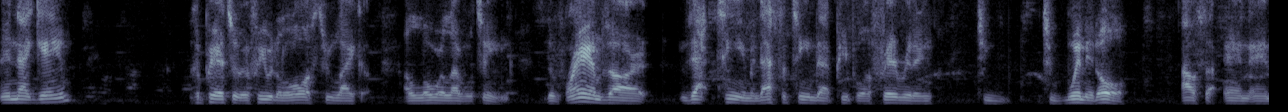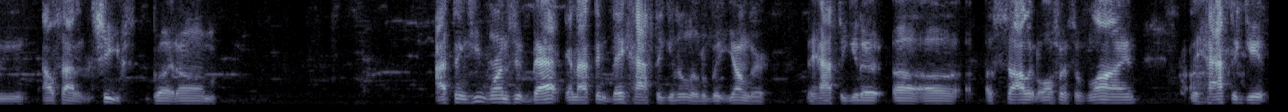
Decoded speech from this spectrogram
in that game compared to if he would have lost to like a lower level team. The Rams are that team, and that's the team that people are favoriting to to win it all outside and and outside of the Chiefs. But um I think he runs it back, and I think they have to get a little bit younger. They have to get a a, a, solid offensive line. They have to get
